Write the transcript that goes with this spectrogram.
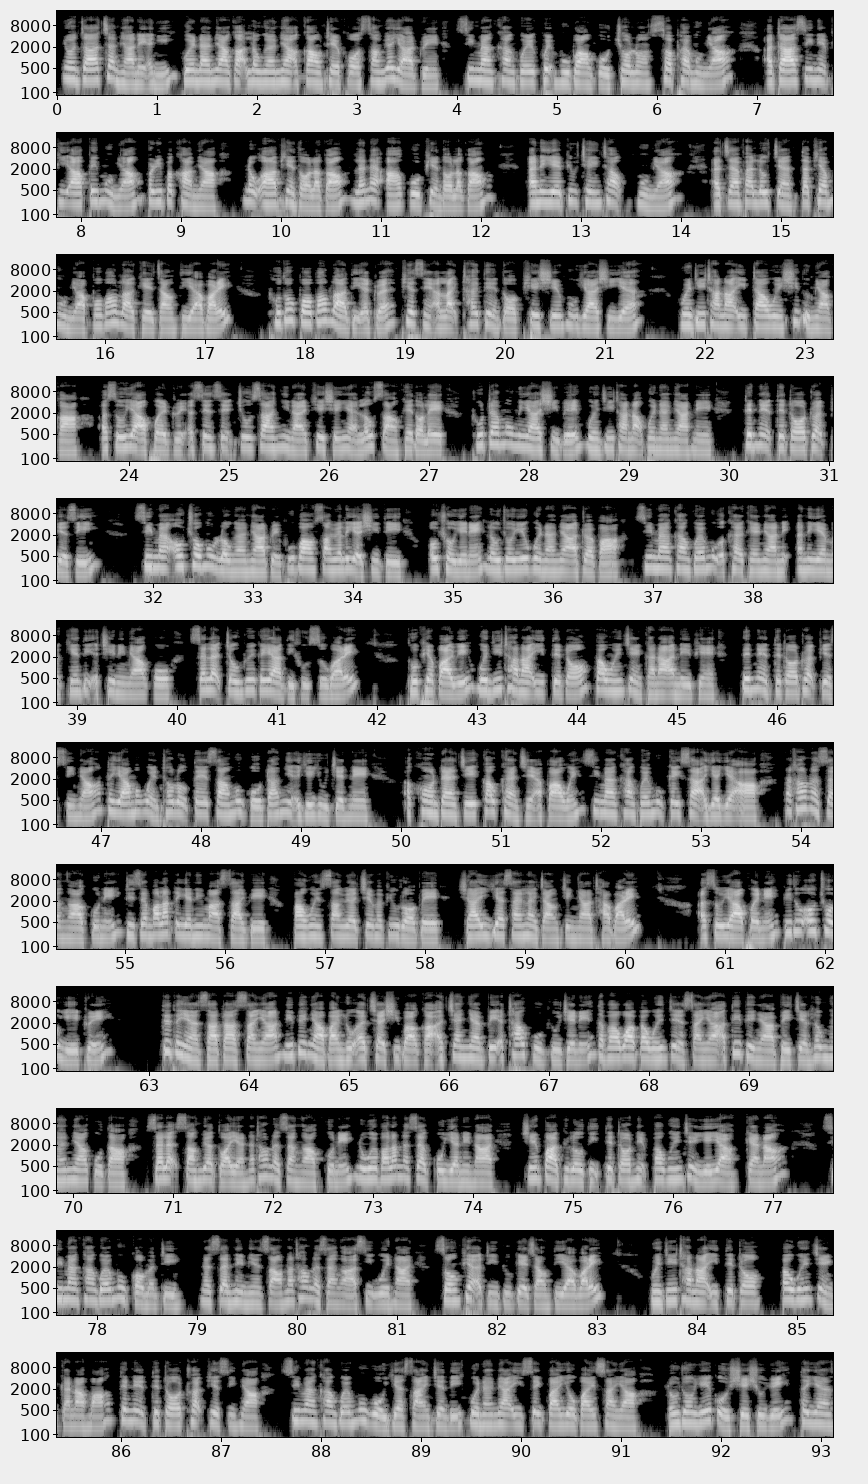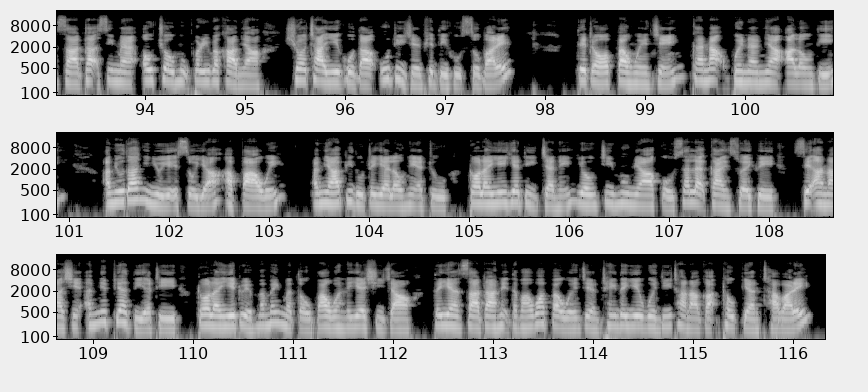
ညွှန်ကြားချက်များနဲ့အညီဝန်ထမ်းများကလုပ်ငန်းများအကောင့်ထဲပေါ်ဆောင်ရွက်ရာတွင်စီမံခန့်ခွဲခွင့်မူပေါင်းကိုကျော်လွန်ဆွတ်ဖက်မှုများအတားဆီးနှင့်ဖိအားပေးမှုများပြိပခါများနှုတ်အားဖြင့်တော်၎င်းလက်နက်အားကိုဖြင့်တော်၎င်း အန္တရာယ်ပြုချင်းချောက်မှုများအကြံဖက်လုပ်ကြံတက်ဖြတ်မှုများပေါ်ပေါက်လာခဲ့ကြောင်းသိရပါတယ်။ထို့သောပေါ်ပေါက်လာသည့်အတွက်ဖြစ်စဉ်အလိုက်ထိုက်တဲ့သောဖြည့်ရှင်းမှုရရှိရန်ဝန်ကြီးဌာန၏တာဝန်ရှိသူများကအစိုးရအဖွဲ့တွင်အစဉ်စဉ်စ조사ညှိနှိုင်းဖြည့်ရှင်းရန်လှုံ့ဆော်ခဲ့တော်လဲထိုးတက်မှုမရရှိဘဲဝန်ကြီးဌာနဝန်ထမ်းများနှင့်တစ်နှစ်တစ်တော်အတွက်ပြည်စည်းစီမံအုပ်ချုပ်မှုလုပ်ငန်းများတွင်ပူးပေါင်းဆောင်ရွက်လျက်ရှိသည့်အုပ်ချုပ်ရေးနှင့်လုံခြုံရေးဝန်ထမ်းများအတွက်ပါစီမံခန့်ခွဲမှုအခက်အခဲများနှင့်အန္တရာယ်မကင်းသည့်အခြေအနေများကိုဆက်လက်ကြုံတွေ့ကြရသည်ဟုဆိုပါရယ်။ ထို့ဖြစ်ပါ၍ဝန်ကြီးဌာန၏တစ်တော်ပတ်ဝန်းကျင်ကဏ္ဍအနေဖြင့်တစ်နှစ်တစ်တော်ထွက်ပစ္စည်းများတရားမဝင်ထုတ်လုပ်တဲ့ဆောင်မှုကိုတားမြစ်အရေးယူခြင်းနှင့်အခွန်တန်ကြေးကောက်ခံခြင်းအပါအဝင်စီမံခန့်ခွဲမှုကိစ္စအရရအား2025ခုနှစ်ဒီဇင်ဘာလ1ရက်နေ့မှစ၍ပါဝင်ဆောင်ရွက်ခြင်းမပြုတော့ဘဲယာယီရပ်ဆိုင်းလိုက်ကြောင်းကြေညာထားပါတယ်။အစိုးရအဖွဲ့နှင့်ပြည်သူ့အုပ်ချုပ်ရေးတွင် တစ်တယံဇာတာဆိုင်ရာနှီးပညာပိုင်းလိုအပ်ချက်ရှိပါကအကြံဉာဏ်ပေးအထောက်အကူပြုခြင်းနဲ့တဘာဝပတ်ဝန်းကျင်ဆိုင်ရာအသိပညာပေးခြင်းလုပ်ငန်းများကိုသာဆက်လက်ဆောင်ရွက်သွားရန်2025ခုနှစ်နိုဝင်ဘာလ29ရက်နေ့၌ကျင်းပပြုလုပ်သည့်တစ်တော်နှင့်ပတ်ဝန်းကျင်ရေးရာကဏ္ဍစီမံခန့်ခွဲမှုကော်မတီ22မြင်းဆောင်2025အစည်းအဝေး၌ဆုံးဖြတ်အတည်ပြုခဲ့ကြောင်းသိရပါသည်။ ဝင်ကြီးဌာန၏တစ်တော်ပတ်ဝန်းကျင်ကဏ္ဍမှာတစ်နှစ်တစ်တော်ထွက်ဖြစ်စီများစီမံခန့်ခွဲမှုကိုရပ်ဆိုင်းခြင်းသည်ဝန်ထမ်းများ၏စိတ်ပိုင်းရုပ်ပိုင်းဆိုင်ရာလုံခြုံရေးကိုရှေ့ရှု၍တယံဇာတစီမံအုပ်ချုပ်မှုပရိပခများရှော့ချရေးကိုသာဥတီခြင်းဖြစ်သည်ဟုဆိုပါတယ်။တစ်တော်ပတ်ဝန်းကျင်ကဏ္ဍဝန်ထမ်းများအလုံးသည်အမျိုးသားညီညွတ်ရေးအစိုးရအပါအဝင် အများပြည်သူတရက်လုံးနှင့်အတူတော်လှန်ရေးရည်တည်ချက်နှင့်ယုံကြည်မှုများကိုဆက်လက်ကင်ဆွဲ၍စစ်အာဏာရှင်အမြင့်ပြတ်သည့်အထိတော်လှန်ရေးတွင်မမိတ်မတုံပါဝင်လျက်ရှိကြောင်းတယံစာတာနှင့်တဘာဝပတ်ဝန်းကျင်ထိန်းသိမ်းရေးဝန်ကြီးဌာနကထုတ်ပြန်ထားပါသည်။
